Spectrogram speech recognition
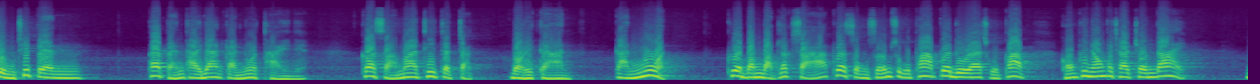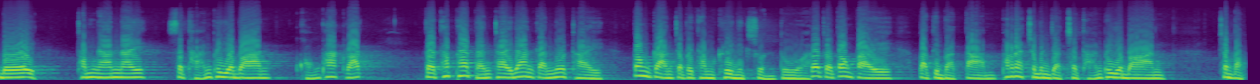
กลุ่มที่เป็นแพทย์แผนไทยด้านการนวดไทยเนี่ย ก็สามารถที่จะจัดบริการการนวด เพื่อบำบัดรักษาเพื่อส่งเสริมสุขภาพ เพื่อดูแลสุขภาพของพี่น้องประชาชนได้ โดยทำงานในสถานพยาบาลของภาครัฐ แต่ถ้าแพทย์แผนไทยด้านการนวดไทยต้องการจะไปทำคลินิกส่วนตัว ก็จะต้องไปปฏิบัติตามพระราชบัญญัติสถานพยาบาล ฉบับ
